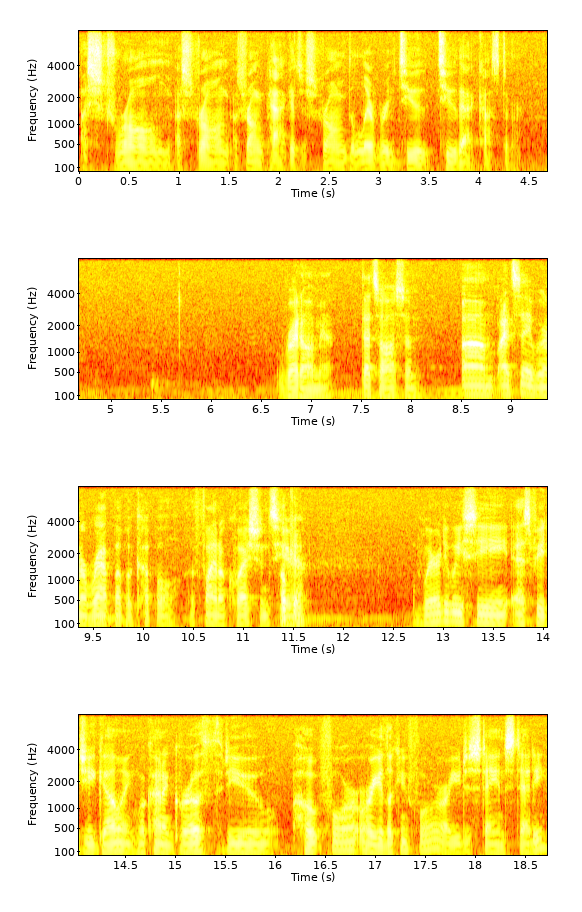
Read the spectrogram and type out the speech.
a strong a strong a strong package, a strong delivery to to that customer. Right on, man. That's awesome. Um, I'd say we're going to wrap up a couple of final questions here. Okay. Where do we see SVG going? What kind of growth do you hope for, or are you looking for, or are you just staying steady?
